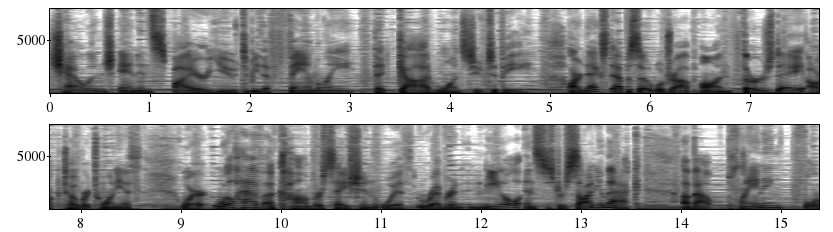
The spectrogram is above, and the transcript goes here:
challenge and inspire you to be the family that God wants you to be. Our next episode will drop on Thursday, October 20th, where we'll have a conversation with Reverend Neil and Sister Sonia Mack about planning for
